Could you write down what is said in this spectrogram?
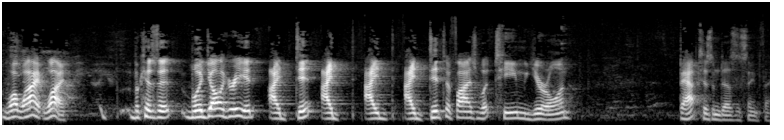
why? Why? Because it would y'all agree it ident, I, I, identifies what team you're on. Baptism does the same thing.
